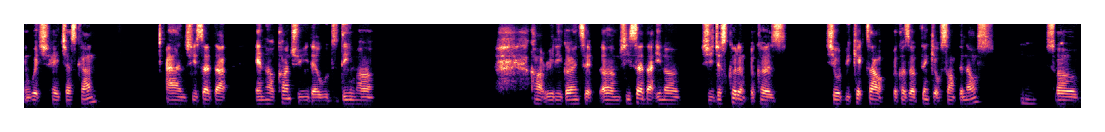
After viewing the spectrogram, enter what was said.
in which HS can. And she said that in her country, they would deem her I can't really go into it. Um, she said that you know she just couldn't because she would be kicked out because I think it was something else. Mm. So,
